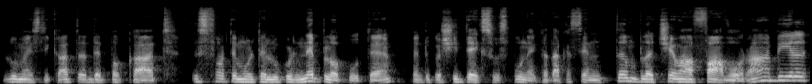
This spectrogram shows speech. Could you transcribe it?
lumea stricată de păcat, sunt foarte multe lucruri neplăcute, pentru că și textul spune că dacă se întâmplă ceva favorabil,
